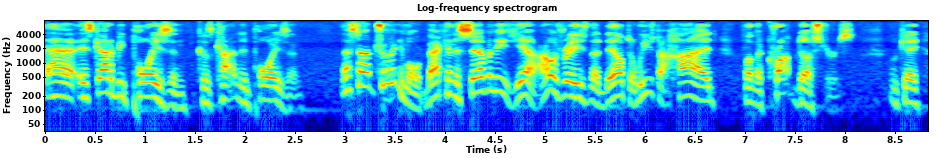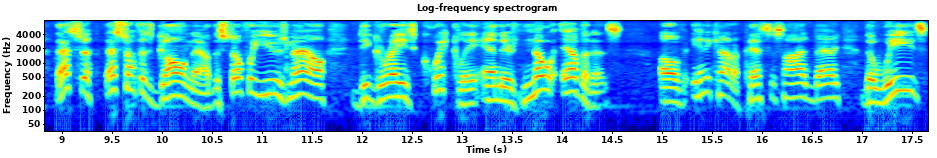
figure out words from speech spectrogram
uh, it's got to be poison because cotton is poison. That's not true anymore. Back in the 70s, yeah, I was raised in the Delta. We used to hide from the crop dusters. Okay, that's that stuff is gone now. The stuff we use now degrades quickly, and there's no evidence of any kind of pesticide value. The weeds,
